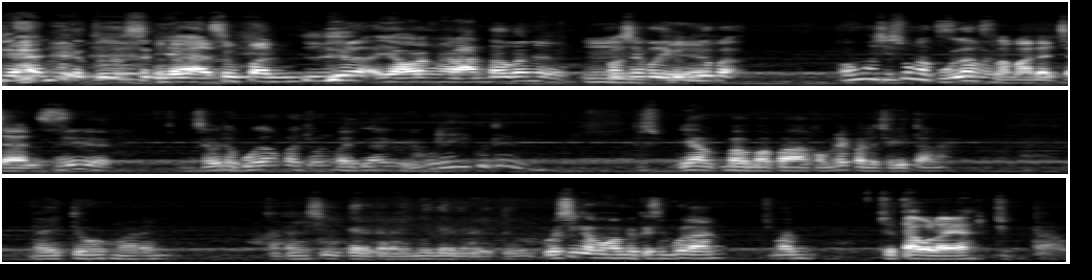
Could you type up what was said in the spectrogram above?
dan ketersediaan. asupan Iya, ya orang ngerantau kan ya. Hmm, Pak saya boleh ikut iya. juga pak. Kamu mahasiswa nggak pulang? selama ada chance Iya. Saya udah pulang pak, cuman balik lagi. Ya udah ikut aja. Terus ya bapak-bapak komplek pada cerita lah. Nah itu kemarin katanya sih gara-gara ini gara-gara itu. Gue sih nggak mau ngambil kesimpulan, cuman tahu lah ya tahu.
